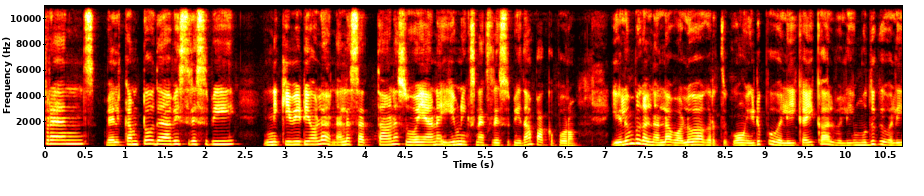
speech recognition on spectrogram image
Friends welcome to Thavis recipe இன்னைக்கு வீடியோவில் நல்ல சத்தான சுவையான ஈவினிங் ஸ்நாக்ஸ் ரெசிபி தான் பார்க்க போகிறோம் எலும்புகள் நல்லா வலுவாகிறதுக்கும் இடுப்பு வலி கை கால் வலி முதுகு வலி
